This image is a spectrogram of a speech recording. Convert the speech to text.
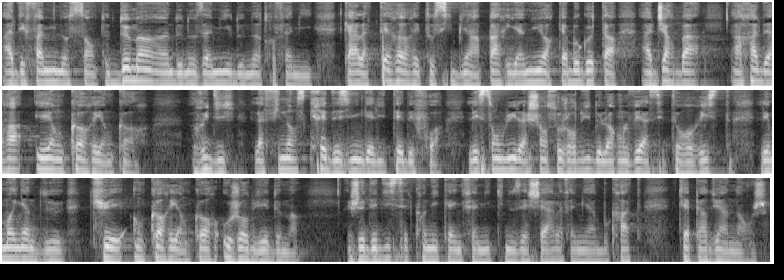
à des femmes innocentes, demain à un de nos amis ou de notre famille. Car la terreur est aussi bien à Paris, à New York, à Bogota, à Djerba, à Hadera et encore et encore. Rudy, la finance crée des inégalités des fois. Laissons-lui la chance aujourd'hui de leur enlever à ces terroristes les moyens de tuer encore et encore aujourd'hui et demain. Je dédie cette chronique à une famille qui nous est chère, la famille Aboukrat, qui a perdu un ange.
